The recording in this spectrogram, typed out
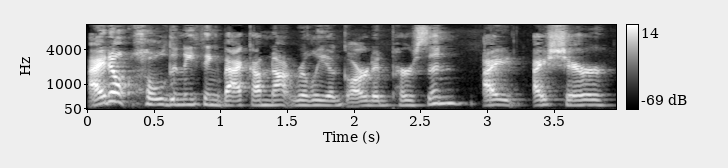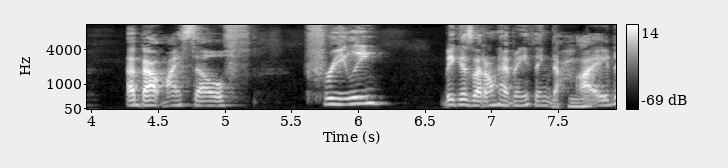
I don't hold anything back. I'm not really a guarded person. I I share about myself freely because I don't have anything to Mhm. hide.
